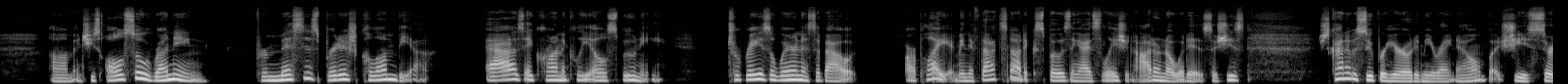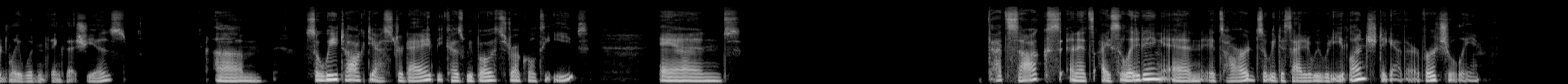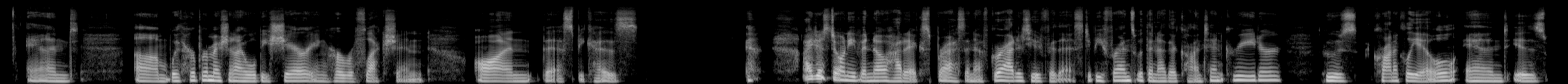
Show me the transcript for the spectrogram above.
Um, and she's also running for Mrs. British Columbia as a chronically ill spoonie to raise awareness about our plight. I mean, if that's not exposing isolation, I don't know what is. So she's she's kind of a superhero to me right now, but she certainly wouldn't think that she is. Um, so we talked yesterday because we both struggle to eat, and that sucks and it's isolating and it's hard. So we decided we would eat lunch together virtually. And um, with her permission, I will be sharing her reflection on this because I just don't even know how to express enough gratitude for this to be friends with another content creator who's chronically ill and is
